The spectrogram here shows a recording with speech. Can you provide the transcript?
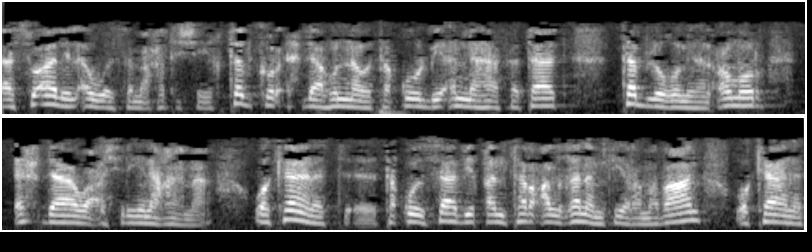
السؤال الأول سماحة الشيخ تذكر إحداهن وتقول بأنها فتاة تبلغ من العمر إحدى وعشرين عاما. وكانت تقول سابقا ترعى الغنم في رمضان وكانت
